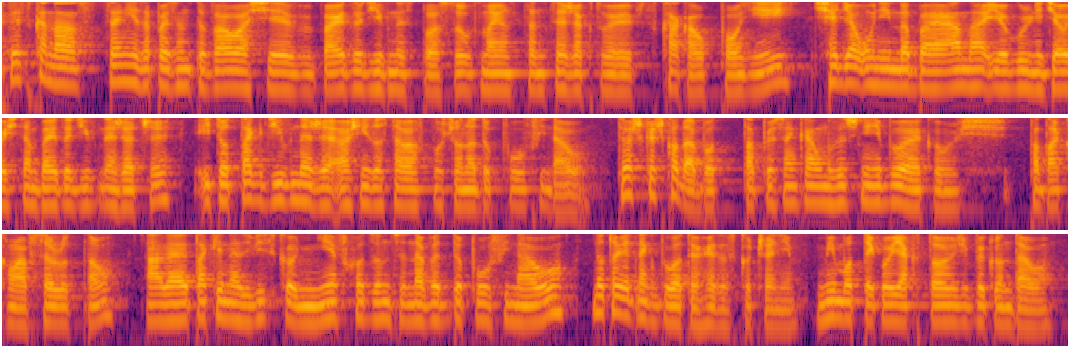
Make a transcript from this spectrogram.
Artystka na scenie zaprezentowała się w bardzo dziwny sposób, mając tancerza, który skakał po niej, siedział u niej na barana i ogólnie działy się tam bardzo dziwne rzeczy. I to tak dziwne, że aż nie została wpuszczona do półfinału. Troszkę szkoda, bo ta piosenka muzycznie nie była jakąś padaką absolutną, ale takie nazwisko nie wchodzące nawet do półfinału, no to jednak było trochę zaskoczenie, mimo tego jak to wyglądało.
